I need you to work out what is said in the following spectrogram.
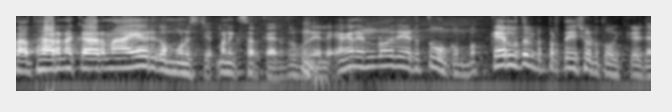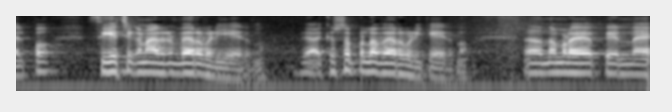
സാധാരണക്കാരനായ ഒരു കമ്മ്യൂണിസ്റ്റ് മണിക് സർക്കാർ ത്രിപുരയിലെ. അങ്ങനെയുള്ളവരെ എടുത്തു നോക്കുമ്പോൾ കേരളത്തിൽ പ്രത്യേകിച്ച് എടുത്ത് നോക്കിക്കഴിഞ്ഞാൽ ഇപ്പോൾ സി എച്ച് കണാരൻ വേറെ വഴിയായിരുന്നു. കൃഷ്ണപിള്ള വേറെ വഴിക്കായിരുന്നു. നമ്മളെ പിന്നെ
